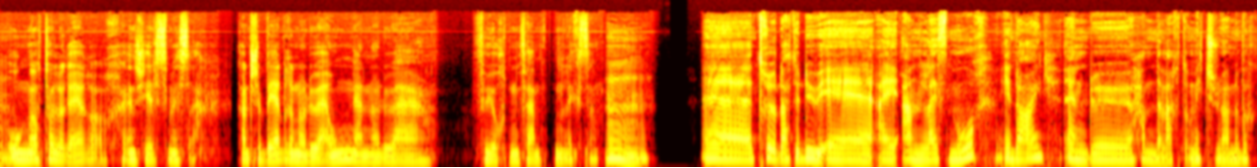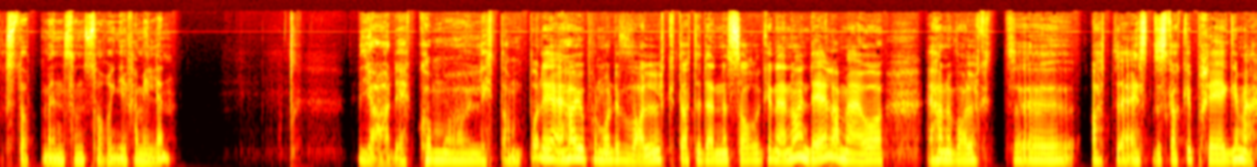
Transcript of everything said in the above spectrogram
Mm. Unger tolererer en skilsmisse. Kanskje bedre når du er ung enn når du er 14-15, liksom. Mm. Eh, tror du at du er ei annerledes mor i dag enn du hadde vært om ikke du hadde vokst opp med en sånn sorg i familien? Ja, det kommer litt an på det. Jeg har jo på en måte valgt at denne sorgen er nå en del av meg, og jeg har nå valgt eh, at jeg, det skal ikke prege meg.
